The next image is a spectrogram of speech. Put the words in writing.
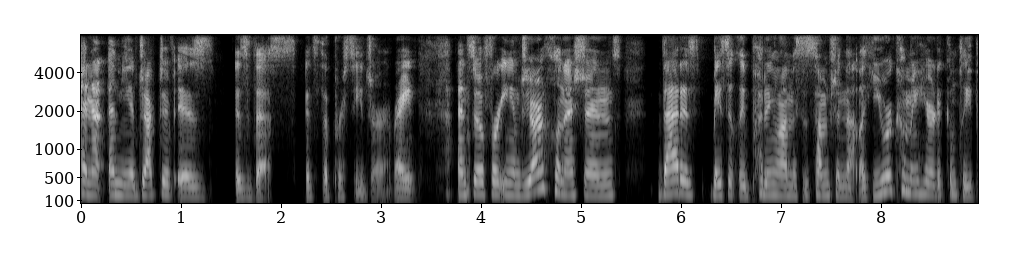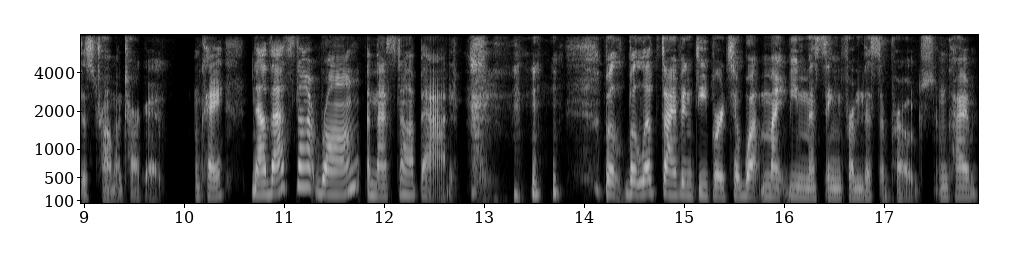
And uh, and the objective is is this. It's the procedure, right? And so for EMDR clinicians, that is basically putting on this assumption that like you are coming here to complete this trauma target. Okay. Now that's not wrong and that's not bad. but but let's dive in deeper to what might be missing from this approach. Okay.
